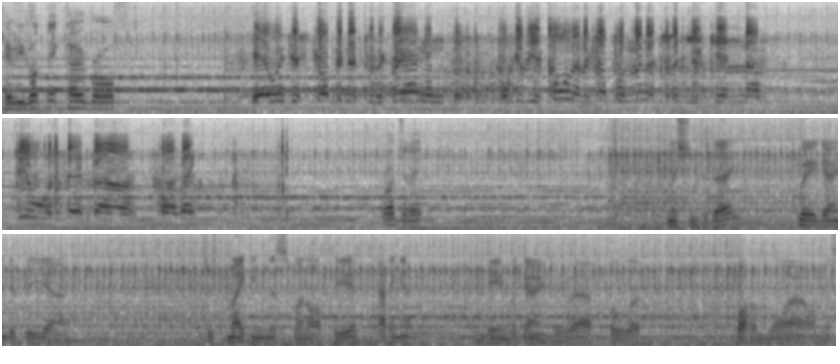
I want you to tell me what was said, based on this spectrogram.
Have you got that cobra off? Yeah, we're just dropping it to the ground and we'll give you a call in a couple of minutes and you can um, deal with that uh, 5-8. Roger that. Mission today, we're going to be uh, just making this one off here, cutting it, and then we're going to uh, pull the bottom wire on this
